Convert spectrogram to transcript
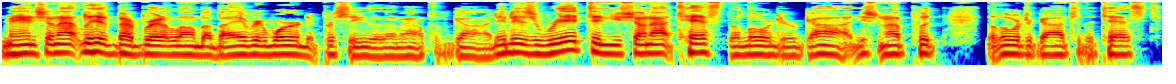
Man shall not live by bread alone, but by every word that proceeds out of the mouth of God. It is written, You shall not test the Lord your God. You shall not put the Lord your God to the test.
